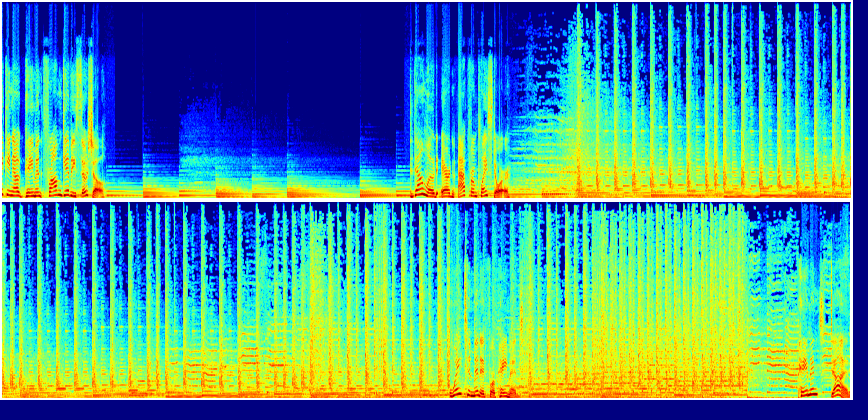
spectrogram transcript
Taking out payment from Givvy Social. Download Airn app from Play Store. Wait a minute for payment. Payment done.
